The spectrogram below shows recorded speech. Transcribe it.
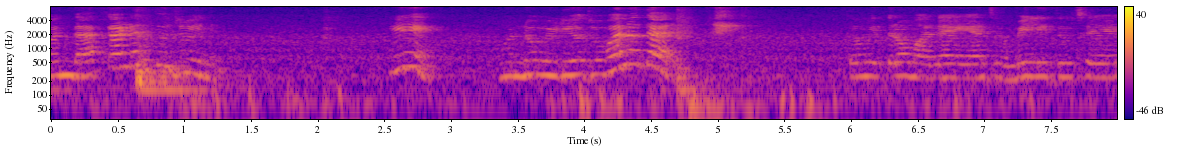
મન દાંત કાઢે તું જોઈને. હે, મનનો વીડિયો જોવાનો તારે? તો મિત્રો, મને અહીંયા જમી લીધું છે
